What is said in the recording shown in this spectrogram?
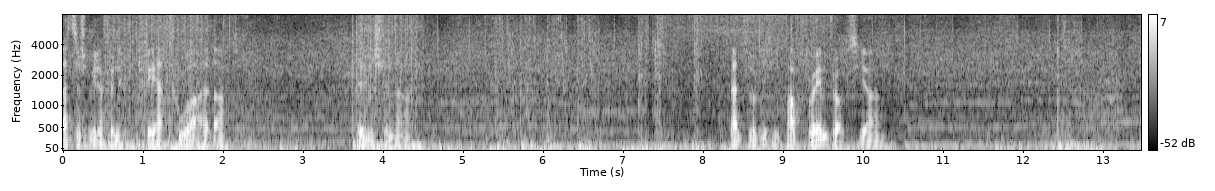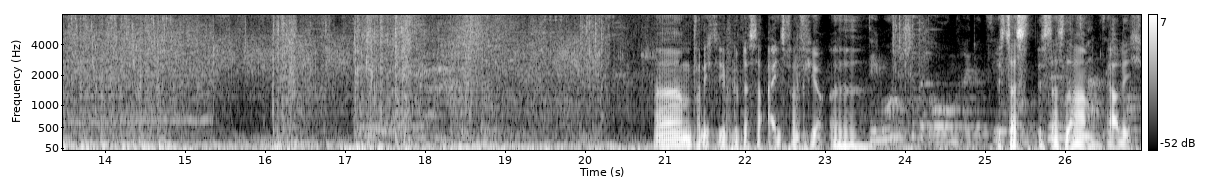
Das denn schon wieder für eine Kreatur, Alter? Höllenschinner. Ich hab grad wirklich ein paar Frame Drops hier. Ähm, vernichte die Blutnester 1 von 4. Äh. Ist das- ist das lahm, 25%. ehrlich.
